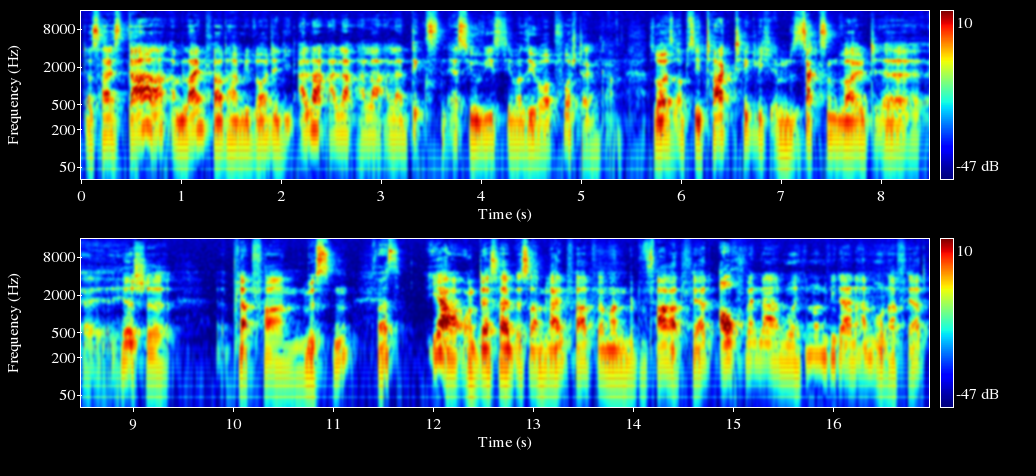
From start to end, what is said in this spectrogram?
Das heißt, da am Leinfahrt haben die Leute die aller, aller, aller, aller dicksten SUVs, die man sich überhaupt vorstellen kann. So als ob sie tagtäglich im Sachsenwald äh, äh, Hirsche äh, platt fahren müssten. Was? Ja, und deshalb ist am Leinfahrt, wenn man mit dem Fahrrad fährt, auch wenn da nur hin und wieder ein Anwohner fährt,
